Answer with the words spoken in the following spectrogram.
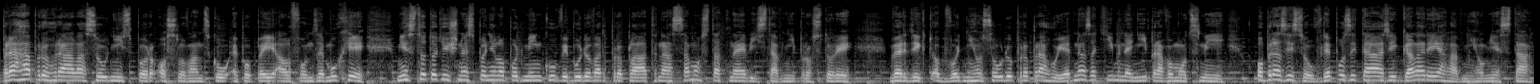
Praha prohrála soudní spor o slovanskou epopeji Alfonze Muchy. Město totiž nesplnilo podmínku vybudovat pro plátna samostatné výstavní prostory. Verdikt obvodního soudu pro Prahu 1 zatím není pravomocný. Obrazy jsou v depozitáři Galerie hlavního města.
